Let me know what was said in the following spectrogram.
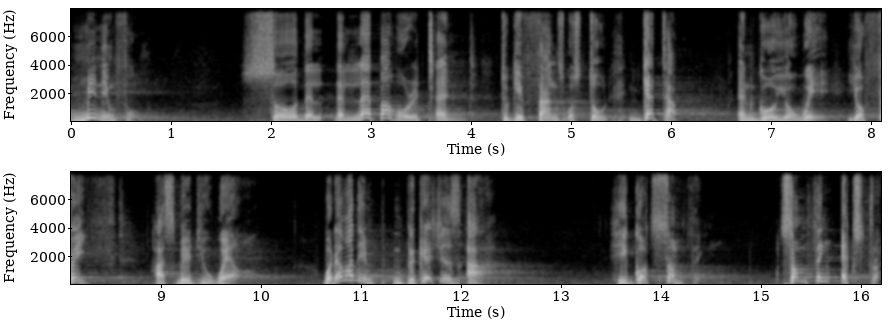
meaningful so the, the leper who returned to give thanks was told, Get up and go your way. Your faith has made you well. Whatever the implications are, he got something, something extra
